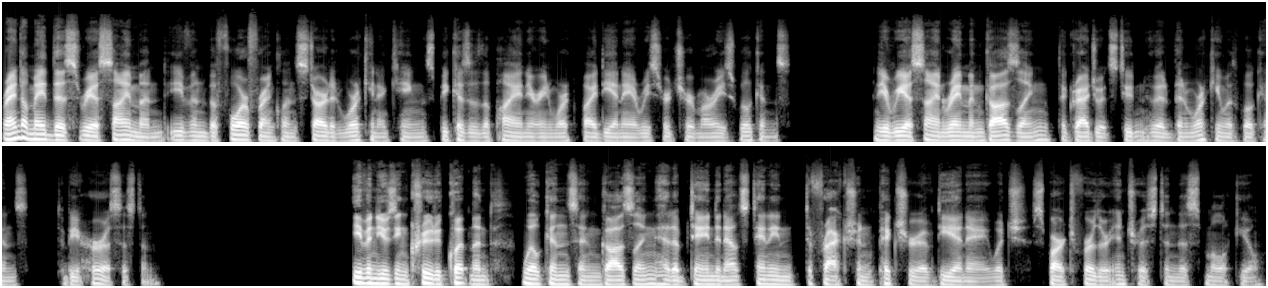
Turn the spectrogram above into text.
Randall made this reassignment even before Franklin started working at King's because of the pioneering work by DNA researcher Maurice Wilkins. He reassigned Raymond Gosling, the graduate student who had been working with Wilkins, to be her assistant. Even using crude equipment, Wilkins and Gosling had obtained an outstanding diffraction picture of DNA, which sparked further interest in this molecule.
